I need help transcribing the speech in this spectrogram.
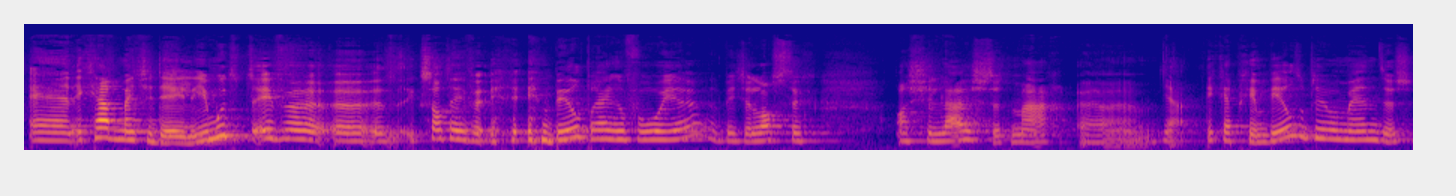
En ik ga het met je delen. Je moet het even, uh, ik zal het even in beeld brengen voor je. Een beetje lastig als je luistert, maar uh, ja, ik heb geen beeld op dit moment. Dus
